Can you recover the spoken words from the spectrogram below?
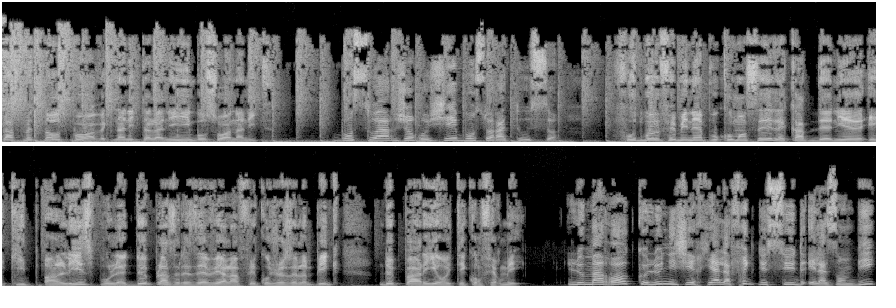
Place maintenant au sport avec Nanit Talani. Bonsoir Nanit. Bonsoir Jean-Roger, bonsoir à tous. Football féminin pour commencer, les quatre dernières équipes en lice pour les deux places réservées à l'Afrique aux Jeux olympiques de Paris ont été confirmées. Le Maroc, le Nigeria, l'Afrique du Sud et la Zambie,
